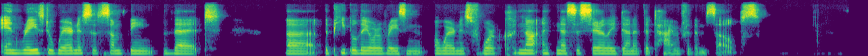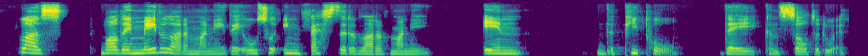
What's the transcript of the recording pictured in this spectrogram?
and raised awareness of something that uh, the people they were raising awareness for could not have necessarily done at the time for themselves. Plus, while they made a lot of money, they also invested a lot of money in the people they consulted with.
